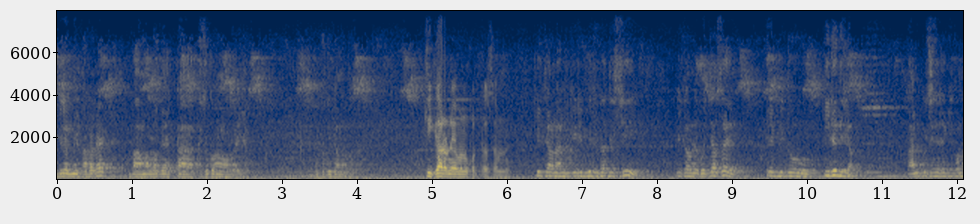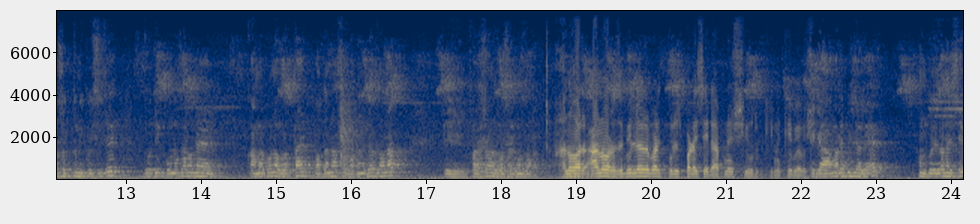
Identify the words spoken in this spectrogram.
বিলাল মিয়া তারারে, বা আমার লগে একটা কিছু করানো লাগে এতটুকু আমার কথা। কি কারণে এমন করতেছে আপনি? কী কারণে আমি কিরি বিরোধা দিছি? এই কারণে কইতে আছে? এই ভিডিও কিরে দিলাম? তা আমি কইছি যে এটা কি কোনো সত্য নেই কইছি যে যদি কোনো কারণে আমার কোনো অবস্থায় প্রধান আছে প্রধানের কাছে জানাক এই প্রশাসন প্রশাসন জানাক। আনোয়ার আনোয়ার যে বিল্লালের বাড়িতে পুলিশ পাঠাইছে এটা আপনি শিওর কি কীভাবে? এটা আমার বিল্লালে ফোন করে জানাইছে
